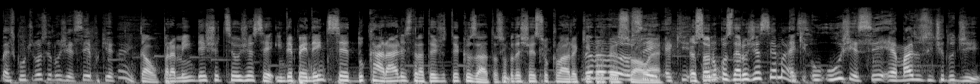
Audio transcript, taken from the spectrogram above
mas continua sendo um GC porque. É, então, pra mim deixa de ser o GC. Independente de ser do caralho a estratégia eu ter que usar. Tá? Só pra deixar isso claro aqui Não, pro não, não, eu pessoal. sei, é. é que eu só o- não considero o GC mais. É que o, o GC é mais no sentido de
